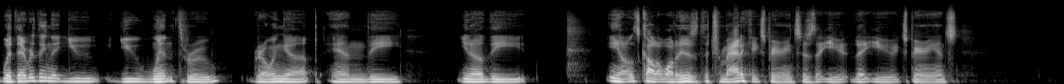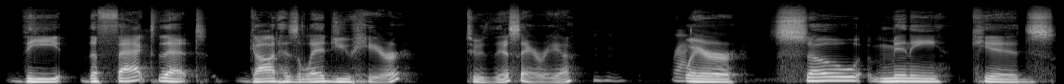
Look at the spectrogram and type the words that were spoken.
with everything that you you went through growing up and the you know the you know let's call it what it is the traumatic experiences that you that you experienced the the fact that God has led you here to this area mm-hmm. Right. where so many kids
